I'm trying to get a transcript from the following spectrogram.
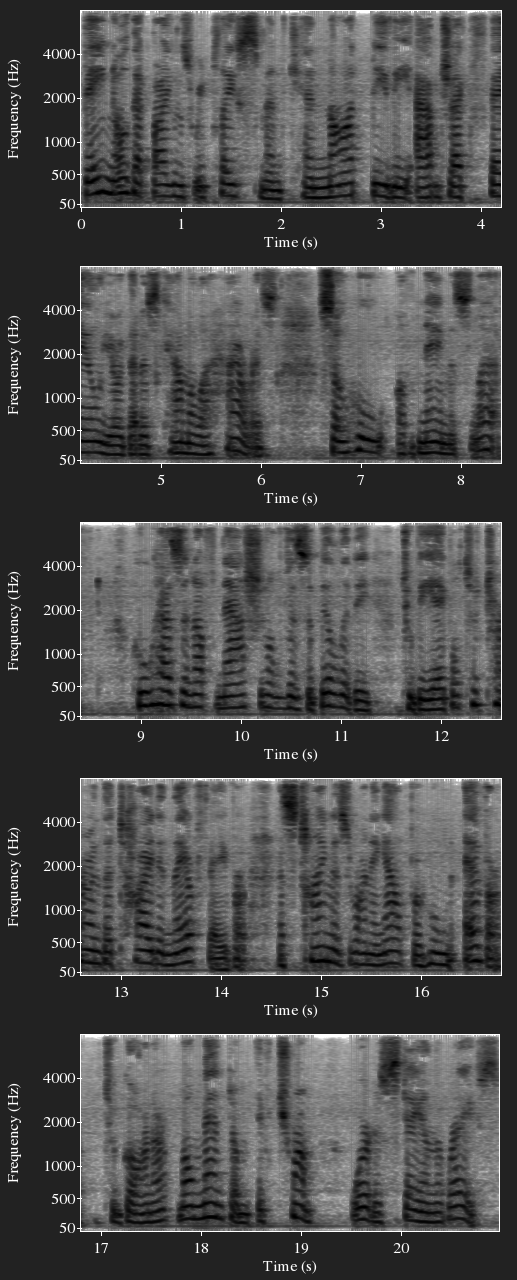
They know that Biden's replacement cannot be the abject failure that is Kamala Harris. So who of name is left? Who has enough national visibility to be able to turn the tide in their favor as time is running out for whomever to garner momentum if Trump were to stay in the race?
